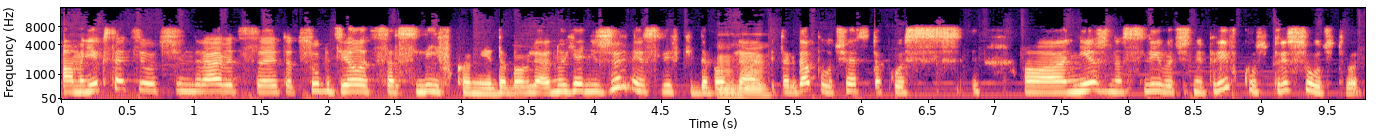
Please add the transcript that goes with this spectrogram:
А мне, кстати, очень нравится этот суп делать со сливками, добавляю. Ну, я не жирные сливки добавляю, угу. и тогда получается такой с, а, нежно-сливочный привкус присутствует.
